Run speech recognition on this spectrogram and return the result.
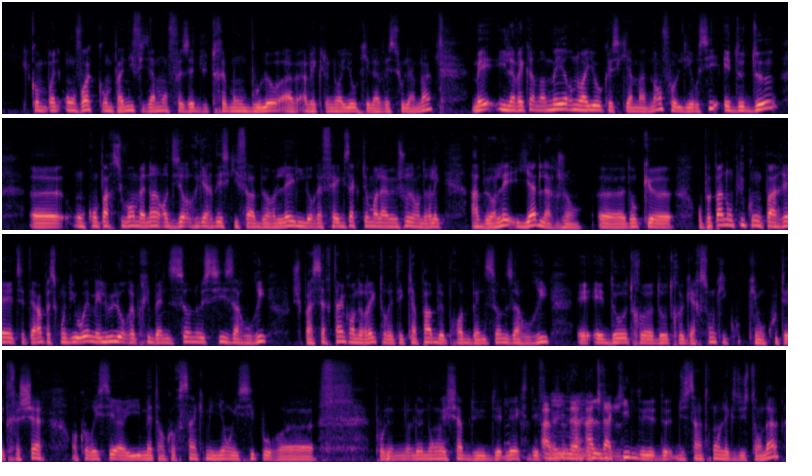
on voit que Compagnie, finalement, faisait du très bon boulot av- avec le noyau qu'il avait sous la main. Mais il avait quand même un meilleur noyau que ce qu'il y a maintenant, faut le dire aussi. Et de deux, euh, on compare souvent maintenant en disant regardez ce qu'il fait à Burnley, il aurait fait exactement la même chose à Anderlecht. À Burnley, il y a de l'argent. Euh, donc, euh, on peut pas non plus comparer, etc. Parce qu'on dit oui, mais lui, il aurait pris Benson aussi, Zarouri. Je suis pas certain qu'Anderlecht aurait été capable de prendre Benson, Zarouri et, et d'autres d'autres garçons qui, qui ont coûté très cher. Encore ici, euh, ils mettent encore 5 millions ici pour, pour le, le nom échappe du, de l'ex-défenseur Al-Dakil. Du, du Saint-Tron, l'ex du Standard.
